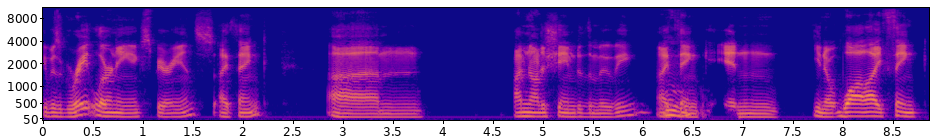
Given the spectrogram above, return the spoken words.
it was a great learning experience, I think. Um I'm not ashamed of the movie. I Mhm. think in you know, while I think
